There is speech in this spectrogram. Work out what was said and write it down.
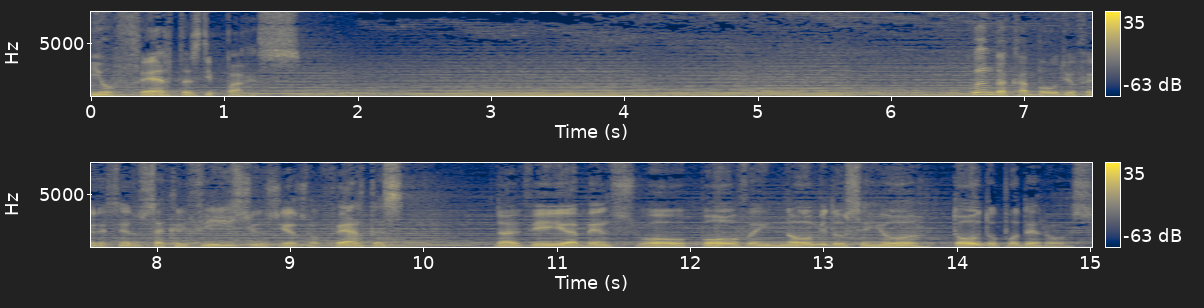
e ofertas de paz. Quando acabou de oferecer os sacrifícios e as ofertas, Davi abençoou o povo em nome do Senhor Todo-Poderoso.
